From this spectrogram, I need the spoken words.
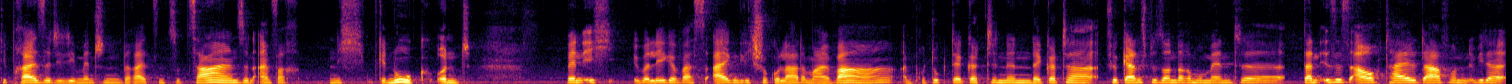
die Preise, die die Menschen bereit sind zu zahlen, sind einfach nicht genug. Und wenn ich überlege, was eigentlich Schokolade mal war, ein Produkt der Göttinnen, der Götter für ganz besondere Momente, dann ist es auch Teil davon, wieder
